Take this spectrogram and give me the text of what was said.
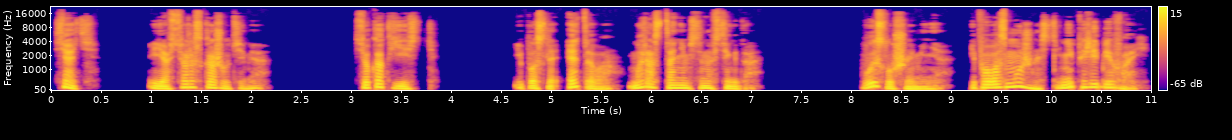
«Сядь, и я все расскажу тебе. Все как есть. И после этого мы расстанемся навсегда. Выслушай меня и по возможности не перебивай.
